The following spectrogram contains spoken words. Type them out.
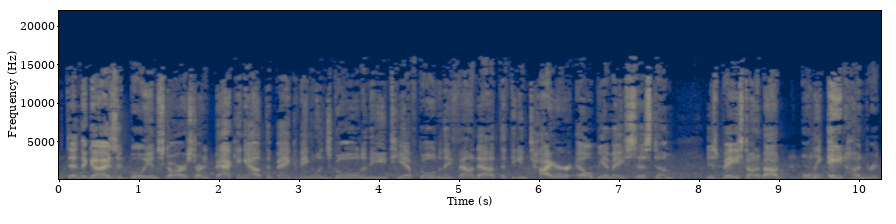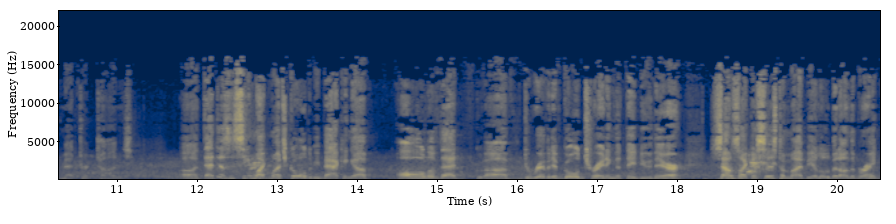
But then the guys at Bullion Star started backing out the Bank of England's gold and the ETF gold, and they found out that the entire LBMA system is based on about only 800 metric tons. Uh, that doesn't seem like much gold to be backing up all of that uh, derivative gold trading that they do there. Sounds like a system might be a little bit on the brink.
